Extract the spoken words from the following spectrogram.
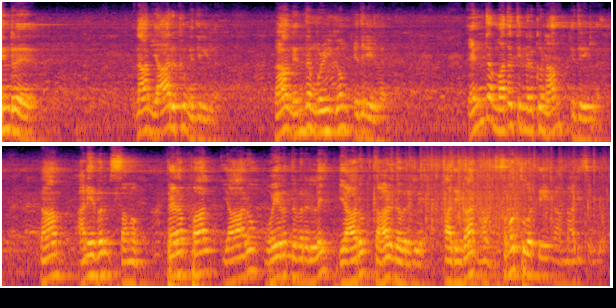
இன்று நாம் யாருக்கும் எதிரி இல்லை நாம் எந்த மொழிக்கும் எதிரி இல்லை எந்த மதத்தினருக்கும் நாம் எதிரி இல்லை நாம் அனைவரும் சமம். பிறப்பால் யாரும் உயர்ந்தவரில்லை யாரும் தாழ்ந்தவரில்லை. அதைதான் நாம் சமத்துவத்தை நாம் நாடி செல்கிறோம்.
